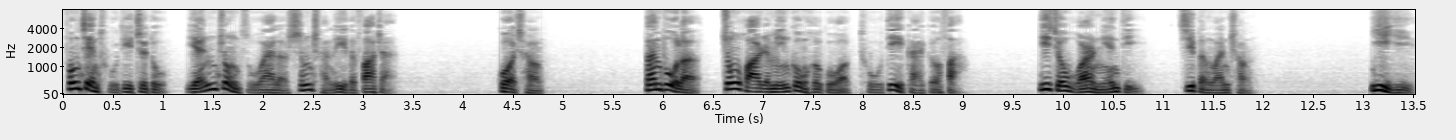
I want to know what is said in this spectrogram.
封建土地制度严重阻碍了生产力的发展。过程：颁布了。中华人民共和国土地改革法，一九五二年底基本完成。意义：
